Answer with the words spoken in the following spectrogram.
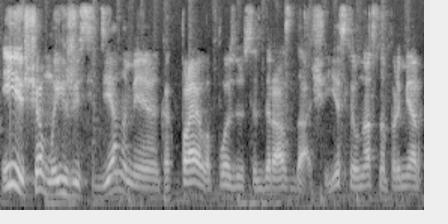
И еще мы их же CDN, как правило, пользуемся для раздачи. Если у нас, например,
